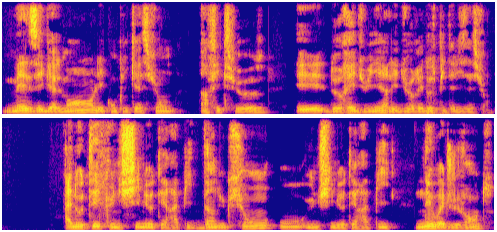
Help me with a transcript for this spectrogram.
mais également les complications infectieuses et de réduire les durées d'hospitalisation. À noter qu'une chimiothérapie d'induction ou une chimiothérapie néoadjuvante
